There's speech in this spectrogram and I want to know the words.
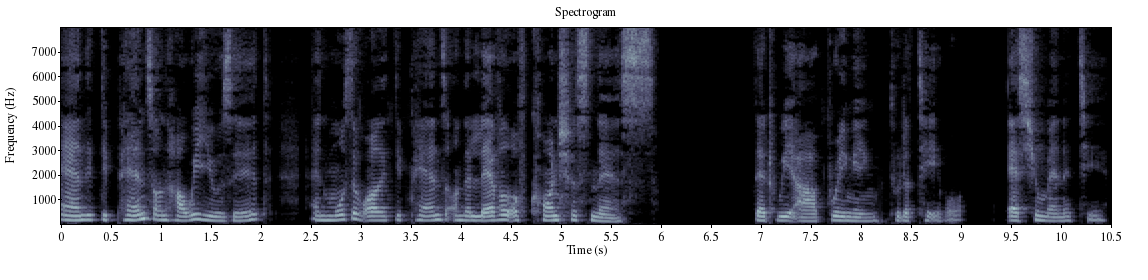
and it depends on how we use it. And most of all, it depends on the level of consciousness that we are bringing to the table as humanity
